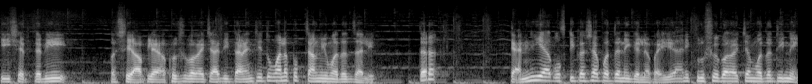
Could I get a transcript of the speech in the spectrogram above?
की शेतकरी असे आपल्या कृषी विभागाच्या अधिकाऱ्यांची तुम्हाला खूप चांगली मदत झाली. तर त्यांनी या गोष्टी कशा पद्धतीने केल्या पाहिजे आणि कृषी विभागाच्या मदतीने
